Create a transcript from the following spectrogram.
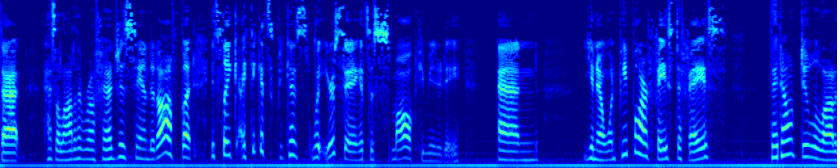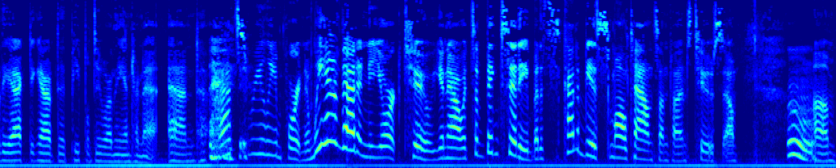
that has a lot of the rough edges sanded off. But it's like, I think it's because what you're saying, it's a small community. And, you know, when people are face to face, they don't do a lot of the acting out that people do on the internet. And that's really important. And we have that in New York too. You know, it's a big city, but it's kind of be a small town sometimes too. So, mm. um,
